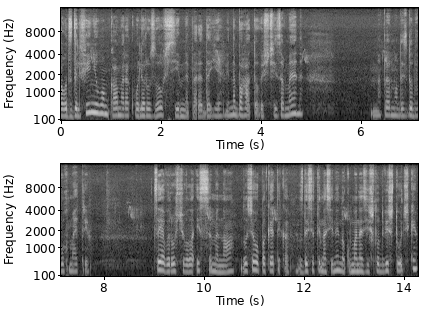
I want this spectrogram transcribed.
А от з дельфініумом камера кольору зовсім не передає. Він набагато вищий за мене. Напевно, десь до двох метрів. Це я вирощувала із семена. З усього пакетика з 10 насінинок у мене зійшло дві штучки.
